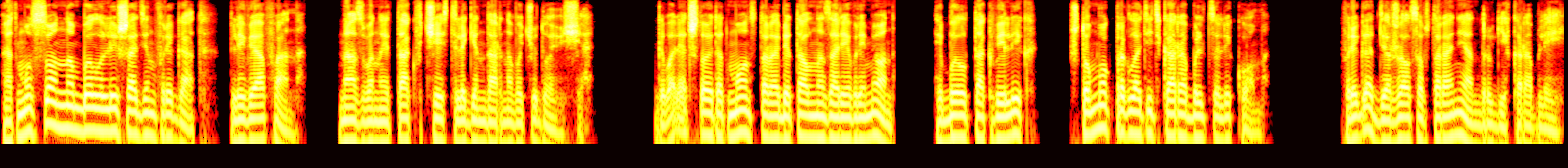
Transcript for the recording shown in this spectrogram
От Муссонна был лишь один фрегат — Левиафан, названный так в честь легендарного чудовища. Говорят, что этот монстр обитал на заре времен и был так велик, что мог проглотить корабль целиком. Фрегат держался в стороне от других кораблей.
